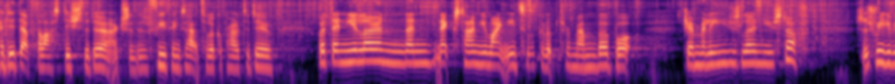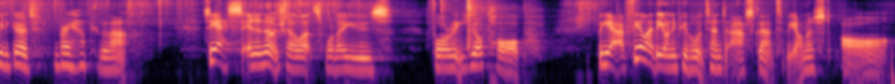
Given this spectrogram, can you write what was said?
I did that for the last dish the dirt, actually. There's a few things I had to look up how to do. But then you learn, then next time you might need to look it up to remember, but generally you just learn new stuff. So it's really, really good. I'm very happy with that. So yes, in a nutshell, that's what I use for YouTube. But yeah, I feel like the only people that tend to ask that, to be honest, are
